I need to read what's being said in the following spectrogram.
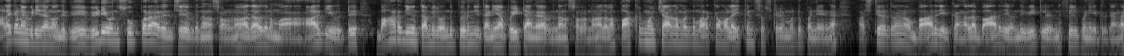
அழகான வீடியோ தாங்க வந்திருக்கு. வீடியோ வந்து சூப்பராக இருந்துச்சு அப்படின்னு தாங்க சொல்லணும். அதாவது நம்ம ஆதியை விட்டு பாரதியும் தமிழ் வந்து பிரிஞ்சு தனியாக போயிட்டாங்க அப்படின்னு தாங்க சொல்லணும். அதெல்லாம் பார்க்குறவங்க சேனலை மட்டும் மறக்காமல் லைக் அண்ட் சப்ஸ்கிரைப் மட்டும் பண்ணிடுங்க ஃபஸ்ட்டு இடத்துல நம்ம பாரதி இருக்காங்கல்ல பாரதி வந்து வீட்டில் இருந்து ஃபீல் பண்ணிக்கிட்டு இருக்காங்க.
